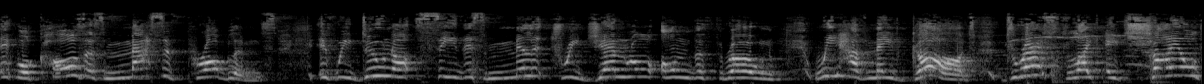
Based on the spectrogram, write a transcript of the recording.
it will cause us massive problems if we do not see this military general on the throne. We have made God dressed like a child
